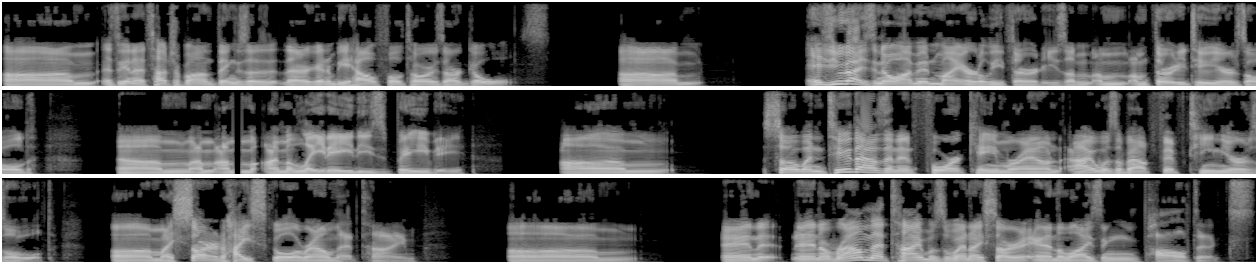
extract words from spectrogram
um, it's going to touch upon things that are going to be helpful towards our goals. Um, as you guys know, I'm in my early 30s. I'm I'm I'm 32 years old. Um, I'm I'm I'm a late 80s baby. Um, so when 2004 came around, I was about 15 years old. Um, I started high school around that time. Um, and and around that time was when I started analyzing politics.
